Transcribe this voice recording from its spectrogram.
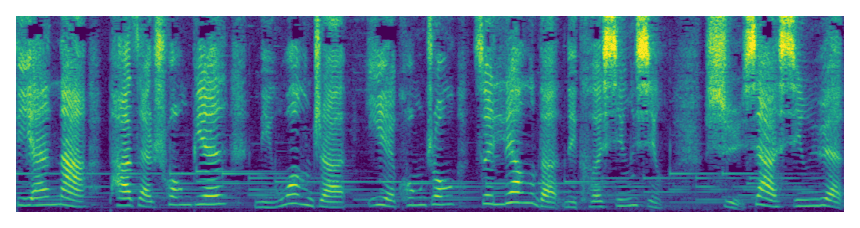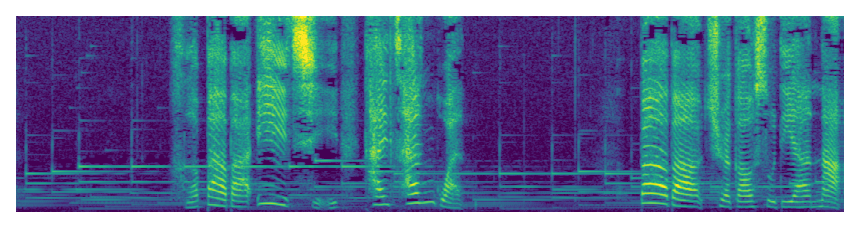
蒂安娜趴在窗边，凝望着夜空中最亮的那颗星星，许下心愿：和爸爸一起开餐馆。爸爸却告诉蒂安娜：“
